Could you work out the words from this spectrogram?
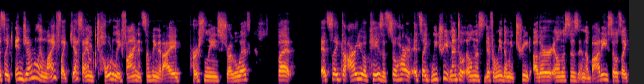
it's like in general in life, like, yes, I am totally fine. It's something that I personally struggle with. But it's like the are you okay is it's so hard. It's like we treat mental illness differently than we treat other illnesses in the body. So it's like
